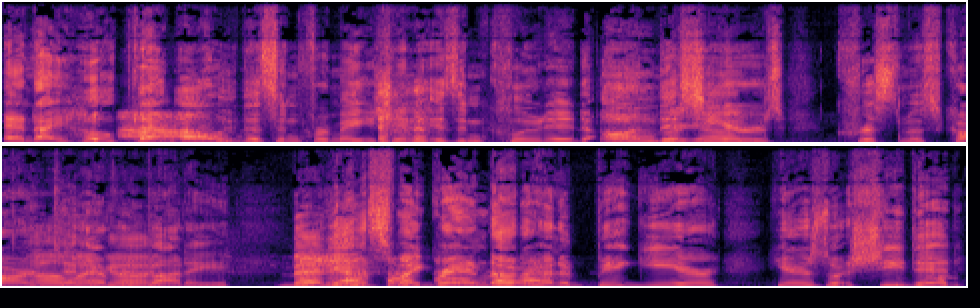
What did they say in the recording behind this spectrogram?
and I hope that all of oh. this information is included Oh on my this God. year's Christmas card Oh to my God. everybody. Betty. Yes, my granddaughter had a big year. Here's what she did,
